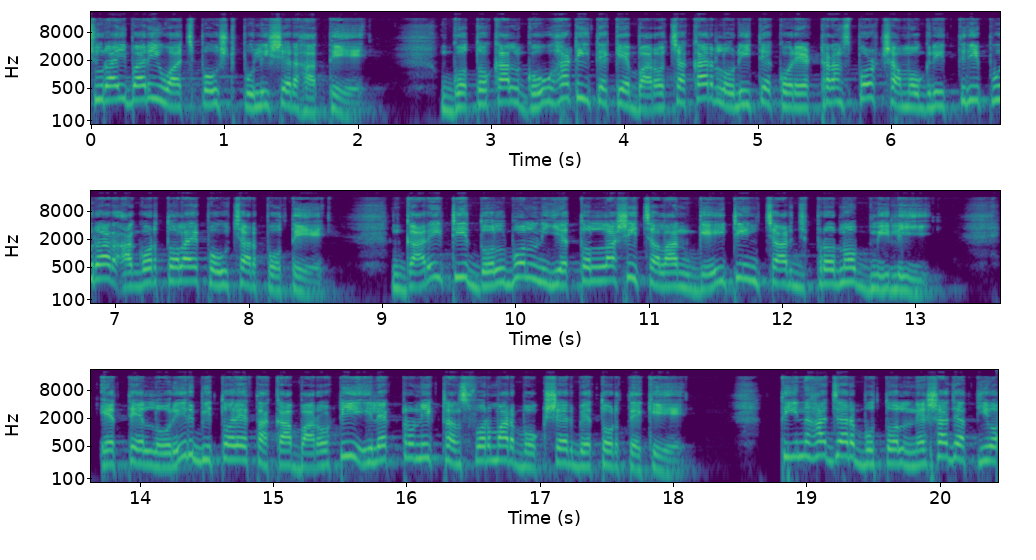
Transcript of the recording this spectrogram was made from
চুরাইবাড়ি ওয়াচপোস্ট পুলিশের হাতে। গতকাল গৌহাটি থেকে বারো চাকার লরিতে করে ট্রান্সপোর্ট সামগ্রী ত্রিপুরার আগরতলায় পৌঁছার পথে। গাড়িটি দলবল নিয়ে তল্লাশি চালান গেইট ইনচার্জ প্রণব মিলি। এতে লরির ভিতরে থাকা বারোটি ইলেকট্রনিক ট্রান্সফরমার বক্সের ভেতর থেকে তিন হাজার বোতল নেশাজাতীয়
